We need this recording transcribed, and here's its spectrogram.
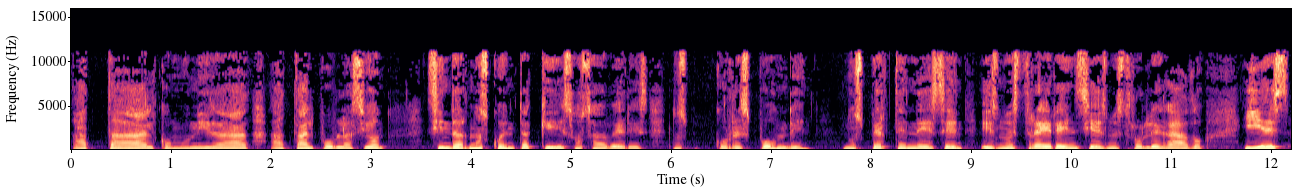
a tal comunidad, a tal población, sin darnos cuenta que esos saberes nos corresponden nos pertenecen, es nuestra herencia, es nuestro legado y es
